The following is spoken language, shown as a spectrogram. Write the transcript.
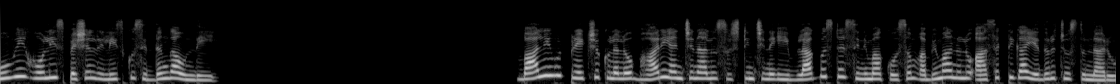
మూవీ హోలీ స్పెషల్ రిలీజ్కు సిద్ధంగా ఉంది. బాలీవుడ్ ప్రేక్షకులలో భారీ అంచనాలు సృష్టించిన ఈ బ్లాక్బస్టర్ సినిమా కోసం అభిమానులు ఆసక్తిగా ఎదురుచూస్తున్నారు.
